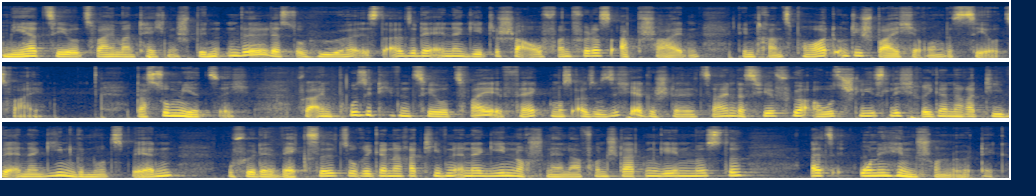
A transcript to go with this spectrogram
mehr CO2 man technisch binden will, desto höher ist also der energetische Aufwand für das Abscheiden, den Transport und die Speicherung des CO2. Das summiert sich. Für einen positiven CO2-Effekt muss also sichergestellt sein, dass hierfür ausschließlich regenerative Energien genutzt werden, wofür der Wechsel zu regenerativen Energien noch schneller vonstatten gehen müsste, als ohnehin schon nötig.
